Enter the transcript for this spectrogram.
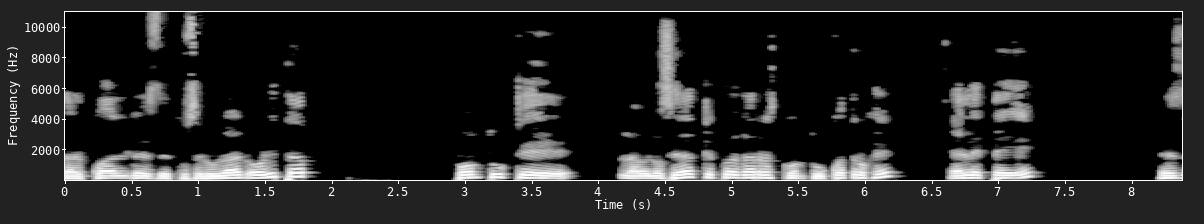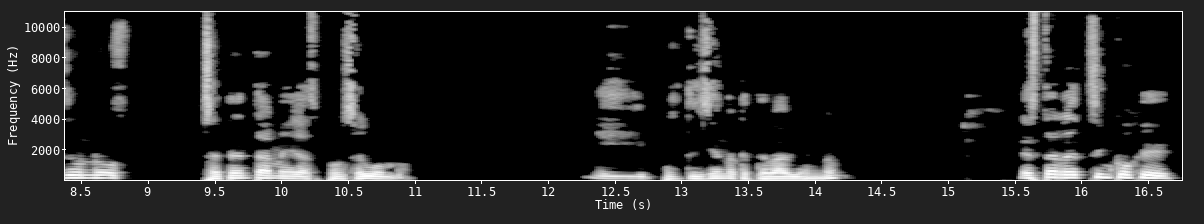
tal cual desde tu celular, ahorita pon tú que la velocidad que tú agarras con tu 4G LTE es de unos 70 megas por segundo. Y pues diciendo que te va bien, ¿no? Esta red 5G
